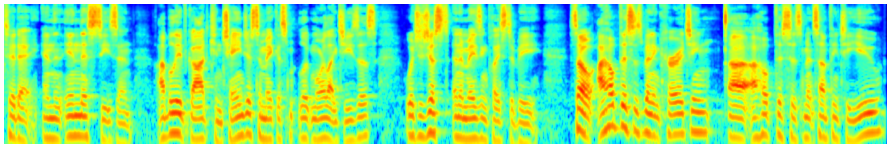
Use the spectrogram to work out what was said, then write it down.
today and in this season, I believe God can change us and make us look more like Jesus, which is just an amazing place to be. So I hope this has been encouraging. Uh, I hope this has meant something to you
